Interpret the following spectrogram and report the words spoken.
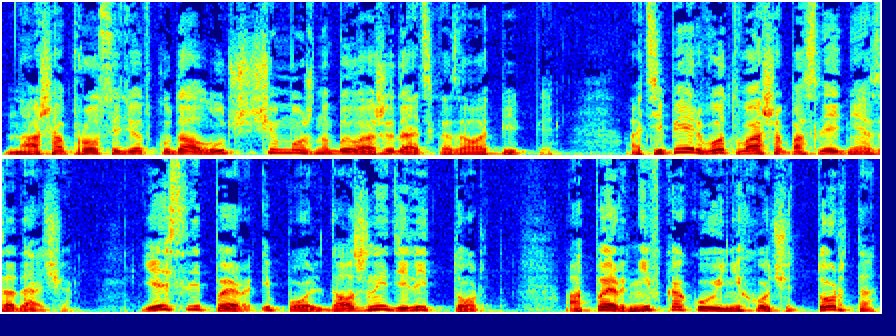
«Наш опрос идет куда лучше, чем можно было ожидать», — сказала Пиппи. «А теперь вот ваша последняя задача. Если Пер и Поль должны делить торт, а Пер ни в какую не хочет торта,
